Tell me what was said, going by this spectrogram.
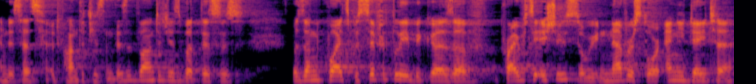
and this has advantages and disadvantages, but this is was done quite specifically because of privacy issues. So we never store any data,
